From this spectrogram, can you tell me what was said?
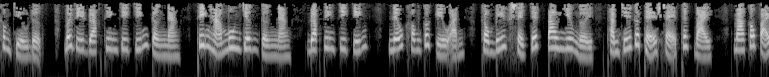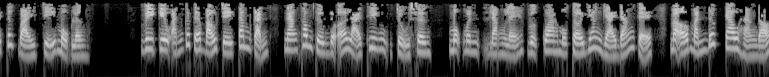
không chịu được, bởi vì đoạt thiên chi chiến cần nàng, thiên hạ muôn dân cần nàng, đoạt thiên chi chiến, nếu không có kiệu ảnh, không biết sẽ chết bao nhiêu người, thậm chí có thể sẽ thất bại, mà không phải thất bại chỉ một lần. Vì kiều ảnh có thể bảo trì tâm cảnh, nàng thông thường đều ở lại thiên trụ sơn, một mình lặng lẽ vượt qua một thời gian dài đáng kể, mà ở mảnh đất cao hàng đó,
